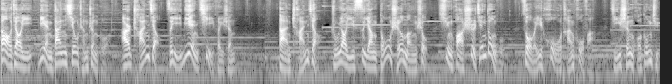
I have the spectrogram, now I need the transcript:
道教以炼丹修成正果，而禅教则以炼气飞升。但禅教主要以饲养毒蛇猛兽、驯化世间动物作为护坛护法及生活工具，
